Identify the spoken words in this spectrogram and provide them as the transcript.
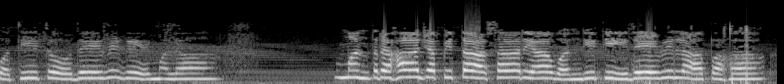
पतितो देवी गे मला. मंत्र हा जपिता साऱ्या वंदिती देवीला पहा.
